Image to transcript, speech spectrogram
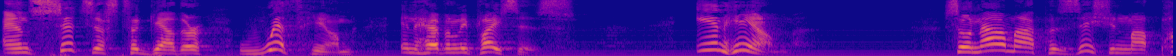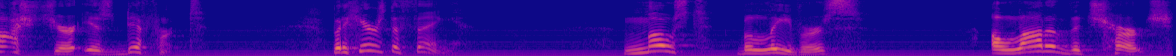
and sits us together with Him in heavenly places. In Him. So now my position, my posture is different. But here's the thing most believers, a lot of the church,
